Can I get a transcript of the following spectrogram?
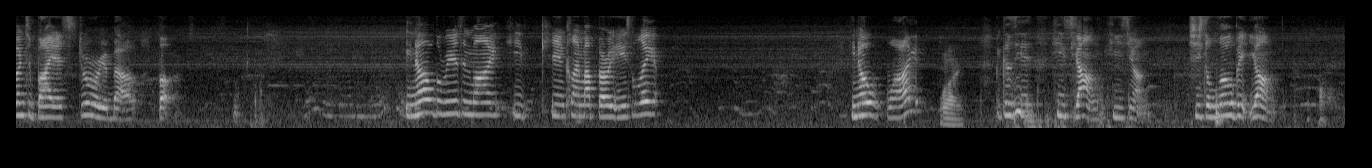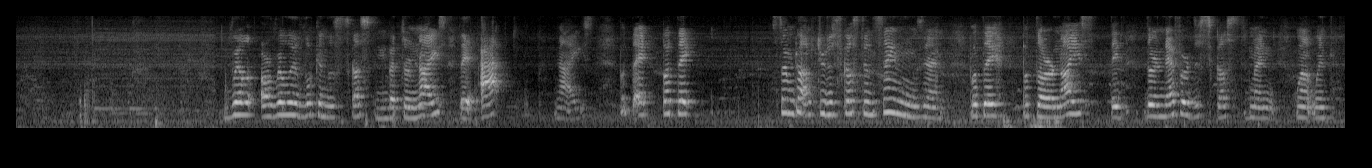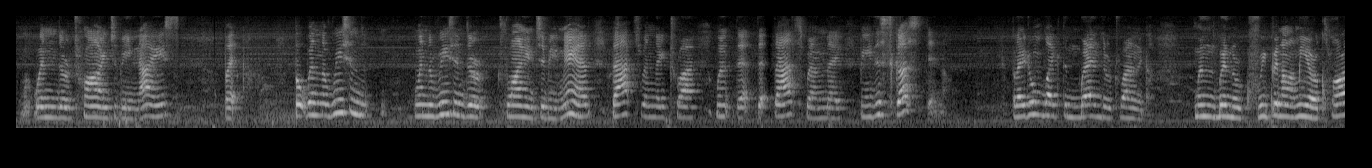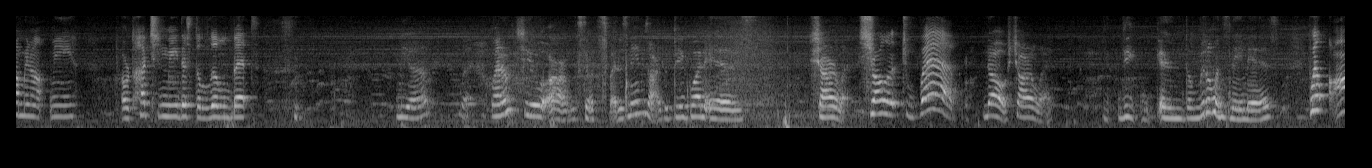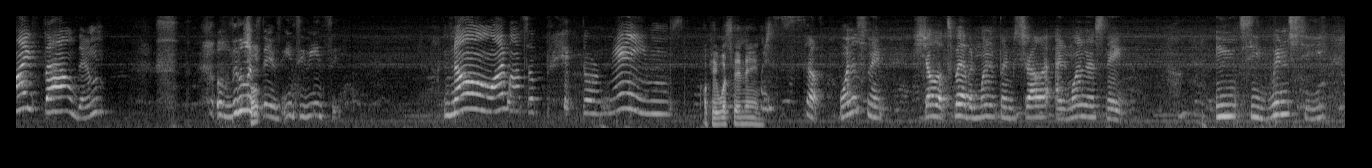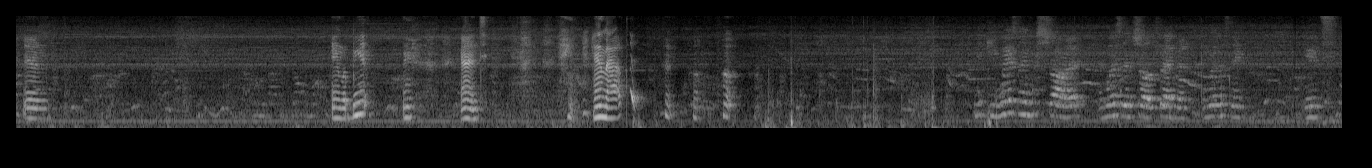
going to buy a story about bugs. You know the reason why he can't climb up very easily? You know why? Why? Because he he's young. He's young. She's a little bit young. Oh. Really, are really looking disgusting, but they're nice. They act nice, but they but do disgusting things, and but they but they're nice. They they're never disgusted when when when when they're trying to be nice, but but when the reason when the reason they're trying to be mad, that's when they try when that, that that's when they be disgusting. But I don't like them when they're trying to when when they're creeping on me or climbing up me or touching me just a little bit. Yeah. Why don't you um, say what the spiders' names are? The big one is Charlotte. Charlotte Web. No, Charlotte. The and the little one's name is. Well, I found them. The little So- one's name is Eensy Weensy. No, I want to pick their names. Okay, what's their names? So, one is named Charlotte's Web, and one is named Charlotte, and one is named Incy Wincy, and and a bit, and and that's it. Nikki, named Charlotte, and named Charlotte's Web, and named it's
